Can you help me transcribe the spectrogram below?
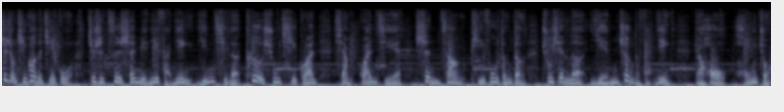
这种情况的结果就是自身免疫反应引起了特殊器官，像关节、肾脏、皮肤等等出现了炎症的反应，然后红肿。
